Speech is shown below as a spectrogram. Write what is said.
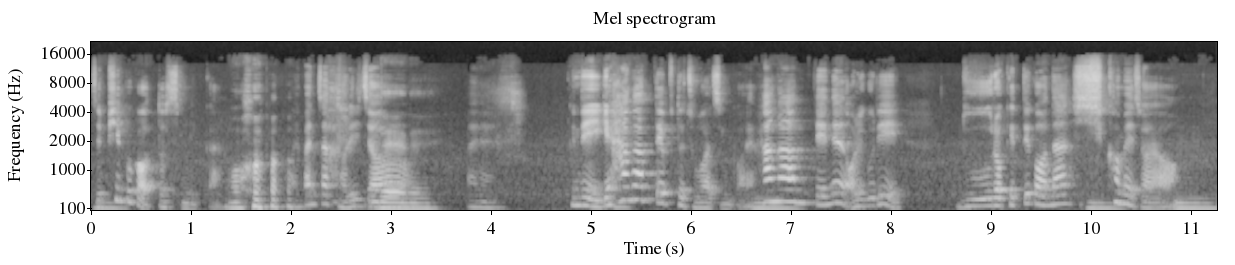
제 음. 피부가 어떻습니까? 어. 반짝거리죠. 네, 네. 네. 근데 이게 항암 때부터 좋아진 거예요. 음. 항암 때는 얼굴이 누렇게 뜨거나 시커매져요. 음.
